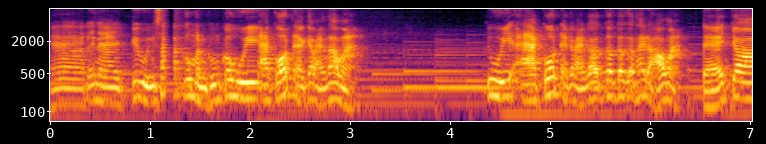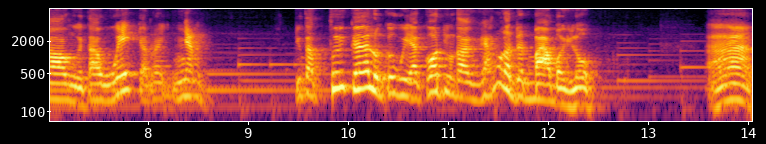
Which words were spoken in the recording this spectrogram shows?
À đây này cái quyển sách của mình cũng có QR code này các bạn thấy không ạ? À? cái QR code này các bạn có, có, có, có thấy rõ không ạ? À? để cho người ta quét cho nó nhanh. Chúng ta thiết kế luôn cái QR code chúng ta gắn lên trên bao bì luôn. À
